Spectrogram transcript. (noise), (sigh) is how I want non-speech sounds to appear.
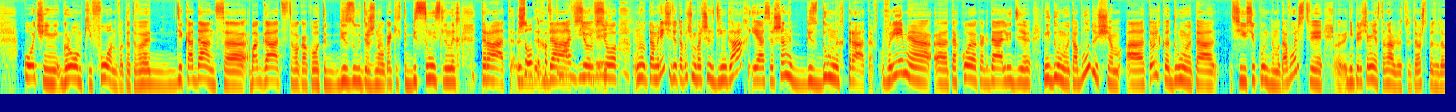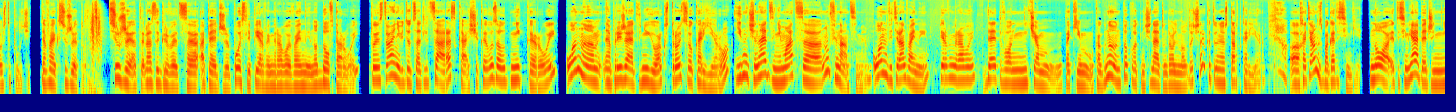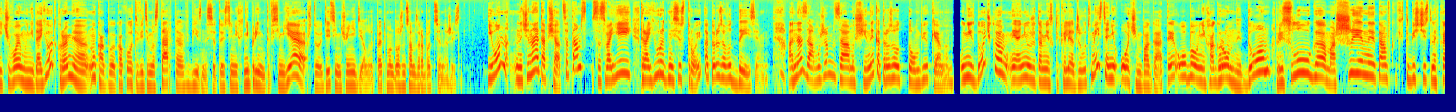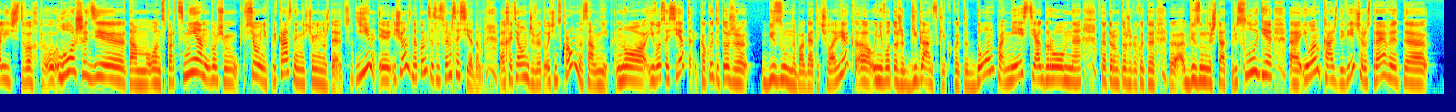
очень громкий фон вот этого декаданса, богатства какого-то безудержного, каких-то бессмысленных трат. Желтых да, автомобилей. Все, все. Ну, там речь идет об очень больших деньгах и о совершенно бездумных тратах. Время э, такое, когда люди не думают о будущем, а только думают о сиюсекундном удовольствии, э, ни перед чем не останавливаться для того, чтобы это удовольствие получить. Давай к сюжету. Сюжет разыгрывается, опять же, после Первой мировой войны, но до Второй. Повествование ведется от лица рассказчика. Его зовут Ник Кэрой. Он э, приезжает в Нью-Йорк, строит свою карьеру и начинает заниматься ну, финансами. Он ветеран войны Первой мировой. До этого он ничем таким, как бы, ну, он только вот начинает, он довольно молодой человек, это у него старт карьеры. Э, хотя он из богатой семьи. Но эта семья, опять же, ничего ему не дает, кроме, ну, как бы, какого-то, видимо, старта в бизнесе. То есть у них не принято в семье, что дети ничего не делают, поэтому он должен сам заработать себе на жизнь. И он начинает общаться там со своей троюродной сестрой, которую зовут Дейзи. Она замужем за мужчиной, которого зовут Том Бьюкеннон. У них дочка, и они уже там несколько лет живут вместе, они очень богатые оба, у них огромный дом, прислуга, машины там в каких-то бесчисленных количествах, лошади, там он спортсмен, в общем, все у них прекрасно, ни в чем не нуждаются. И э, еще он знакомится со своим соседом, э, хотя он же живет очень скромно, сам Ник, но его сосед какой-то тоже безумно богатый человек. Э, у него тоже гигантский какой-то дом, поместье огромное, в котором тоже какой-то э, безумный штат прислуги. Э, и он каждый вечер устраивает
